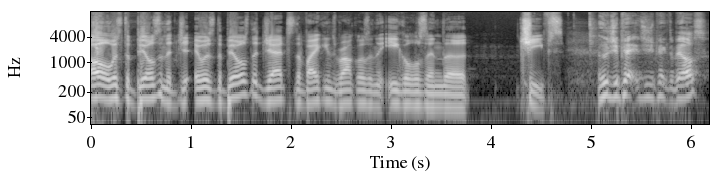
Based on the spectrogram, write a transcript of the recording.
oh, it was the Bills and the J- it was the Bills, the Jets, the Vikings, Broncos, and the Eagles and the Chiefs. Who'd you pick? Did you pick the Bills?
